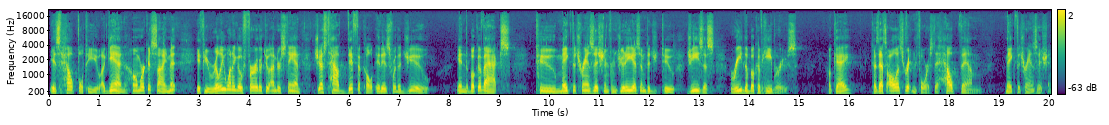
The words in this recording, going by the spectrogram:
is helpful to you. Again, homework assignment. If you really want to go further to understand just how difficult it is for the Jew in the book of Acts to make the transition from Judaism to, to Jesus, read the book of Hebrews. Okay? Because that's all it's written for, is to help them make the transition.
